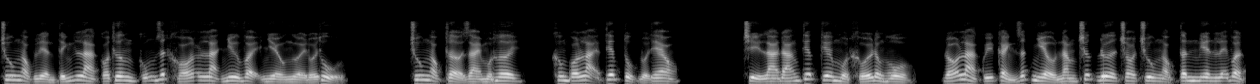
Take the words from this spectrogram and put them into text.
Chu Ngọc liền tính là có thương cũng rất khó là như vậy nhiều người đối thủ. Chu Ngọc thở dài một hơi, không có lại tiếp tục đuổi theo. Chỉ là đáng tiếc kia một khối đồng hồ, đó là quý cảnh rất nhiều năm trước đưa cho Chu Ngọc tân niên lễ vật.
